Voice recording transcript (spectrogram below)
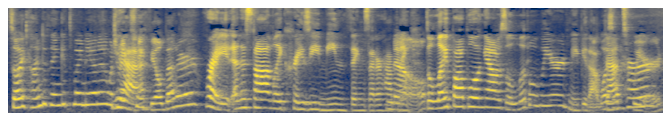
So I kind of think it's my Nana, which Yeah. makes me feel better. Right, and it's not like crazy mean things that are happening. No. The light bulb blowing out is a little weird. Maybe that wasn't That's her. weird.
